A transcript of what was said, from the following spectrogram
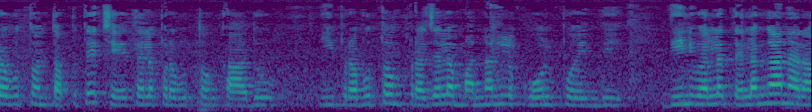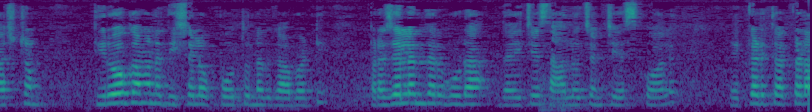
ప్రభుత్వం తప్పితే చేతల ప్రభుత్వం కాదు. ఈ ప్రభుత్వం ప్రజల మన్ననలు కోల్పోయింది. దీనివల్ల తెలంగాణ రాష్ట్రం తిరోగమన దిశలో పోతున్నది కాబట్టి ప్రజలందరూ కూడా దయచేసి ఆలోచన చేసుకోవాలి. ఎక్కడికక్కడ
